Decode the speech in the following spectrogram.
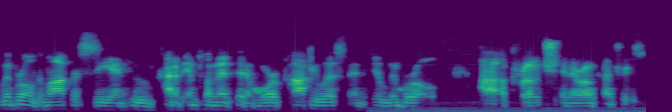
liberal democracy and who've kind of implemented a more populist and illiberal uh, approach in their own countries.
